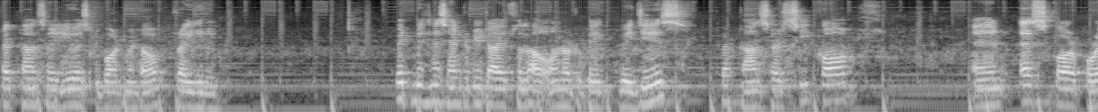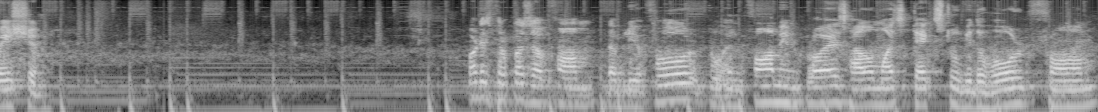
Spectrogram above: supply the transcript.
Correct answer: U.S. Department of Treasury. Which business entity types allow owner to take wages? Correct answer: C corps and S corporation. What is purpose of Form W4? To inform employers how much tax to withhold from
